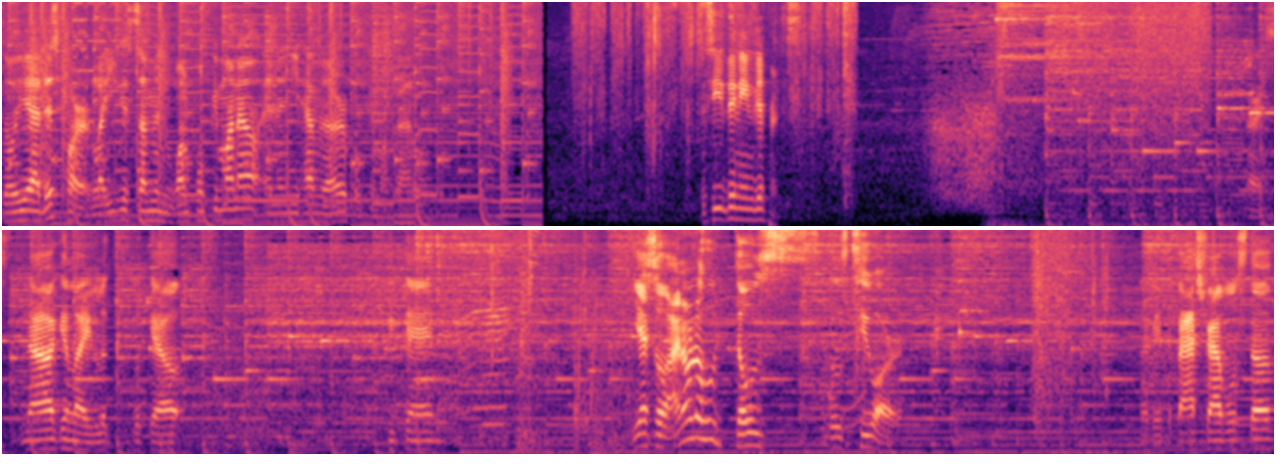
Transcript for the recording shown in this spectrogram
So yeah, this part, like you can summon one Pokemon out and then you have another Pokemon battle. To see any difference. Nice. Now I can like look look out. You can. Yeah, so I don't know who those those two are. Okay, the fast travel stuff.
